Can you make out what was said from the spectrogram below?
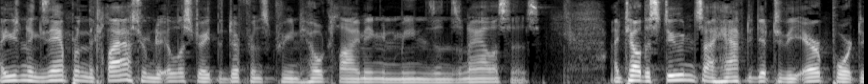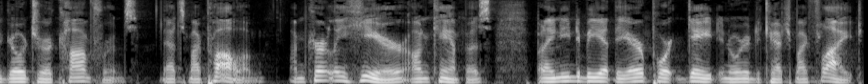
I use an example in the classroom to illustrate the difference between hill climbing and means ends analysis. I tell the students I have to get to the airport to go to a conference. That's my problem. I'm currently here on campus, but I need to be at the airport gate in order to catch my flight.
